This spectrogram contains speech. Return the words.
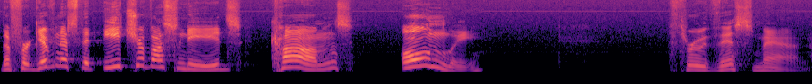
The forgiveness that each of us needs comes only through this man,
